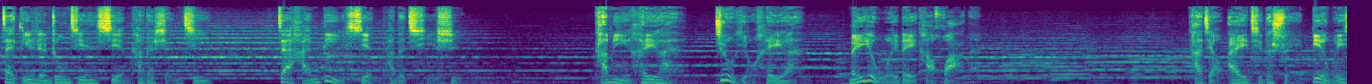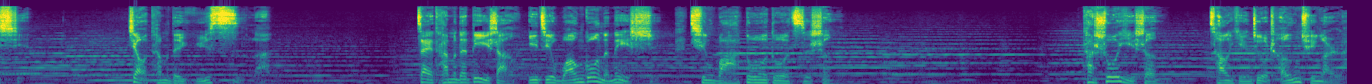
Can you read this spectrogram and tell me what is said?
在敌人中间显他的神迹，在寒地显他的奇事。他命黑暗就有黑暗，没有违背他话的。他叫埃及的水变为血，叫他们的鱼死了。在他们的地上以及王宫的内室，青蛙多多滋生。他说一声。苍蝇就成群而来，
